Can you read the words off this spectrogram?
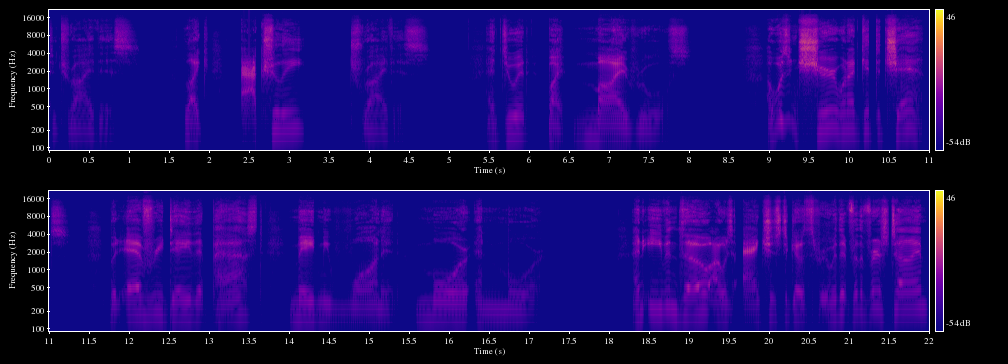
to try this. Like, actually try this. And do it by my rules. I wasn't sure when I'd get the chance, but every day that passed made me want it more and more. And even though I was anxious to go through with it for the first time,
